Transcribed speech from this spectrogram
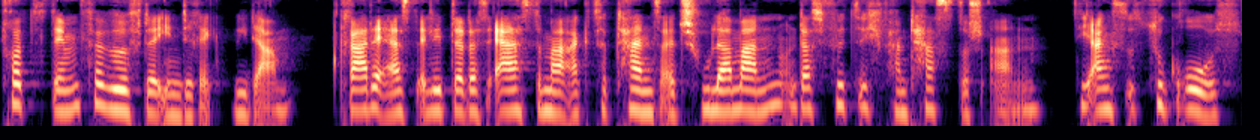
trotzdem verwirft er ihn direkt wieder. Gerade erst erlebt er das erste Mal Akzeptanz als schwuler Mann und das fühlt sich fantastisch an. Die Angst ist zu groß,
